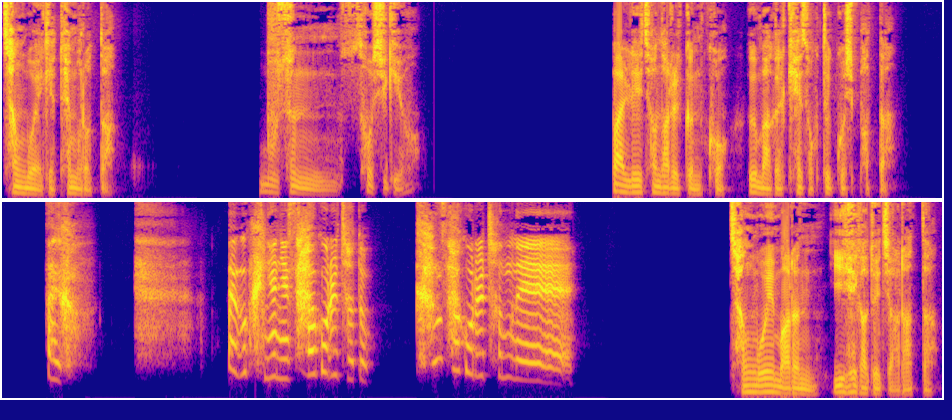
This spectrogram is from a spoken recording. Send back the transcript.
장모에게 되물었다. 무슨 소식이요? 빨리 전화를 끊고 음악을 계속 듣고 싶었다. 아이고, 아이고, 그년이 사고를 쳐도 큰 사고를 쳤네. 장모의 말은 이해가 되지 않았다.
